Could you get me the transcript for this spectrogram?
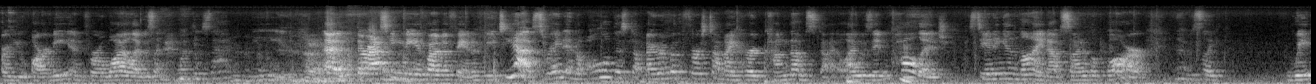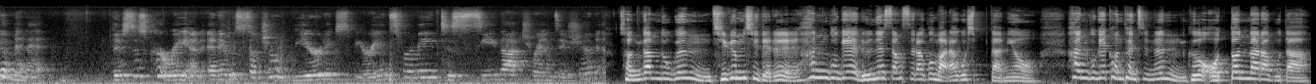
"Are you army?" And for a while, I was like, "What does that mean?" and they're asking me if I'm a fan of BTS, right? And all of this stuff. I remember the first time I heard Gangnam Style. I was in college, standing in line outside of a bar, and I was like, "Wait a minute." This is Korean, and it was such a weird experience for me to see that transition. 전 감독은 지금 시대를 한국의 르네상스라고 말하고 싶다며 한국의 컨텐츠는 그 어떤 나라보다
